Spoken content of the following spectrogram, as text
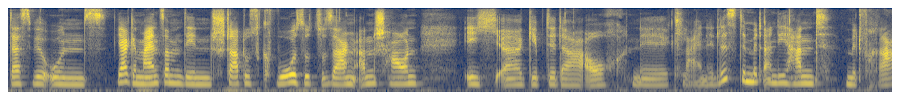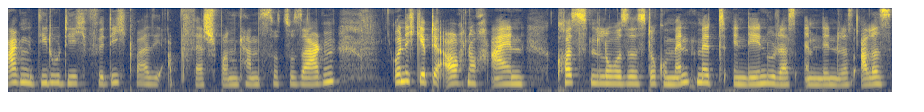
dass wir uns ja gemeinsam den Status quo sozusagen anschauen. Ich äh, gebe dir da auch eine kleine Liste mit an die Hand mit Fragen, die du dich für dich quasi abfestspannen kannst sozusagen. Und ich gebe dir auch noch ein kostenloses Dokument mit, in dem du das, in dem du das alles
